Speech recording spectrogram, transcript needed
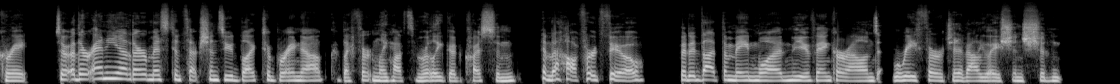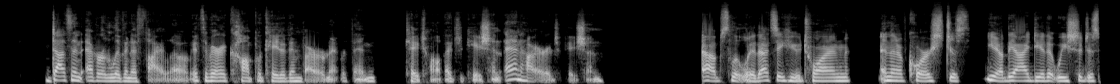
Great. So are there any other misconceptions you'd like to bring up? Because I certainly have some really good questions in the hopper too. But is that the main one you think around research and evaluation shouldn't, doesn't ever live in a silo? It's a very complicated environment within K 12 education and higher education. Absolutely. That's a huge one. And then, of course, just, you know, the idea that we should just,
